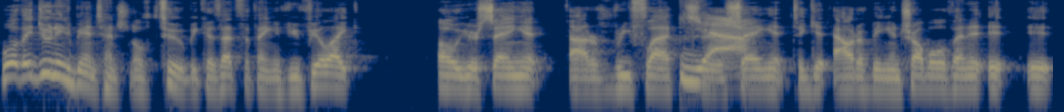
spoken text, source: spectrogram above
Well, they do need to be intentional too because that's the thing. If you feel like oh you're saying it out of reflex or Yeah. you're saying it to get out of being in trouble, then it it it,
